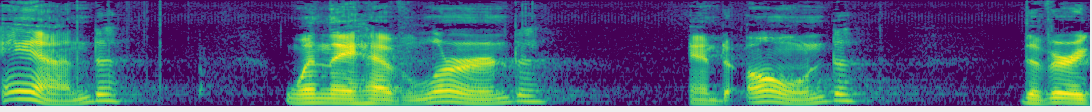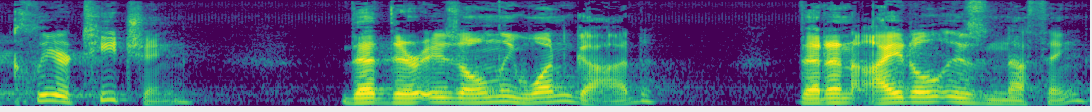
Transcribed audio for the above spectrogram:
And when they have learned and owned the very clear teaching that there is only one God, that an idol is nothing,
